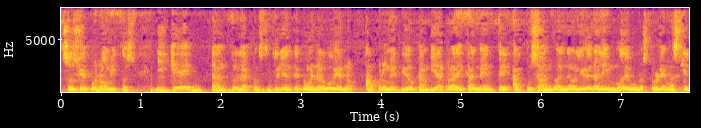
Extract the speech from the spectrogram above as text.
socioeconómicos y que tanto la constituyente como el nuevo gobierno ha prometido cambiar radicalmente acusando al neoliberalismo de unos problemas que,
